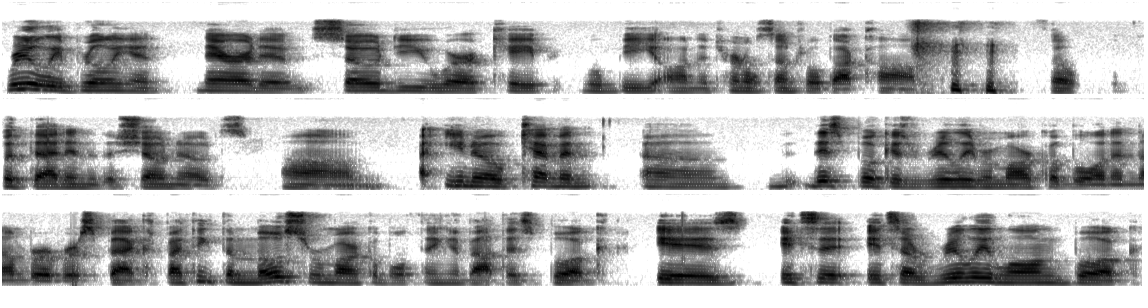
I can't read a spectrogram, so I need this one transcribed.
really brilliant narrative, "So Do You Wear a Cape," will be on EternalCentral.com. so we'll put that into the show notes. Um, you know, Kevin, um, this book is really remarkable in a number of respects. But I think the most remarkable thing about this book is it's a it's a really long book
